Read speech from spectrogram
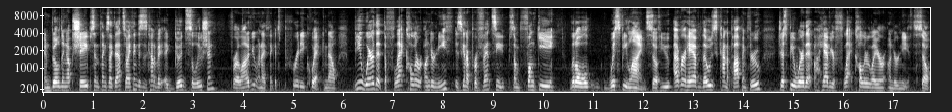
and building up shapes and things like that, so I think this is kind of a, a good solution for a lot of you, and I think it's pretty quick. Now, be aware that the flat color underneath is going to prevent see, some funky little wispy lines. So if you ever have those kind of popping through, just be aware that I have your flat color layer underneath. So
